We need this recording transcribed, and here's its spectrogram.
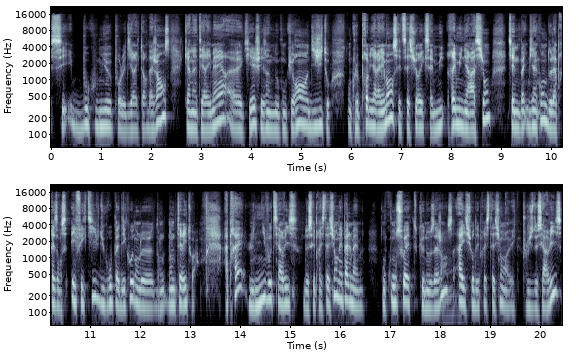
c'est beaucoup mieux pour le directeur d'agence qu'un intérimaire euh, qui est chez un de nos concurrents digitaux. Donc le premier élément, c'est de s'assurer que sa rémunération tienne bien compte de la présence effective du groupe ADECO dans le, dans le territoire. Après, le niveau de service de ces prestations n'est pas le même. Donc on souhaite que nos agences aillent sur des prestations avec plus de services.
